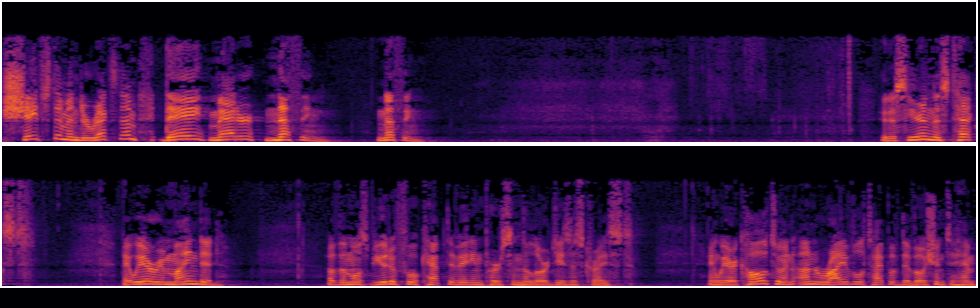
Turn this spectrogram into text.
shapes them and directs them, they matter nothing. Nothing. It is here in this text that we are reminded of the most beautiful, captivating person, the Lord Jesus Christ. And we are called to an unrivaled type of devotion to Him,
